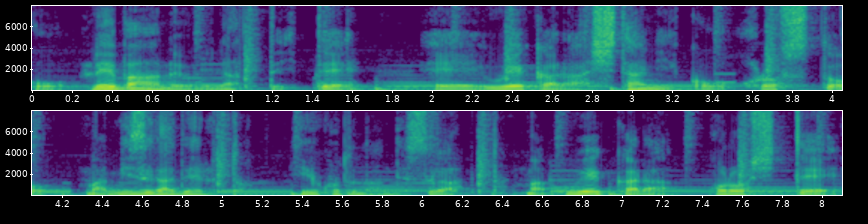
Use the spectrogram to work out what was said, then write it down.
こうレバーのようになっていて、えー、上から下にこう下ろすと、まあ、水が出るということなんですが、まあ、上から下ろして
